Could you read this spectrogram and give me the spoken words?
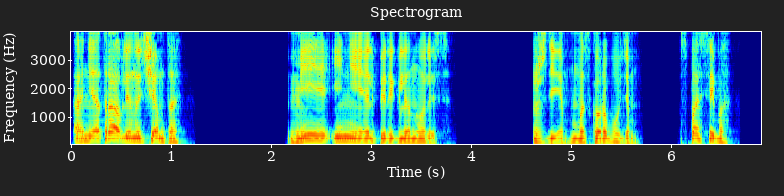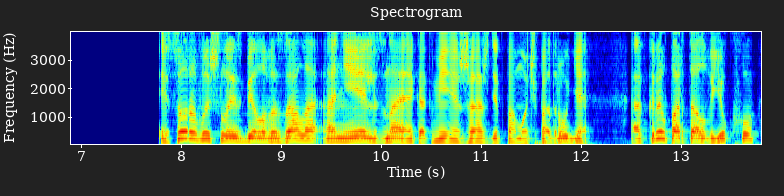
Они отравлены чем-то. Мия и Ниэль переглянулись. «Жди, мы скоро будем». «Спасибо». Исора вышла из белого зала, а Ниэль, зная, как Мия жаждет помочь подруге, открыл портал в Югху,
